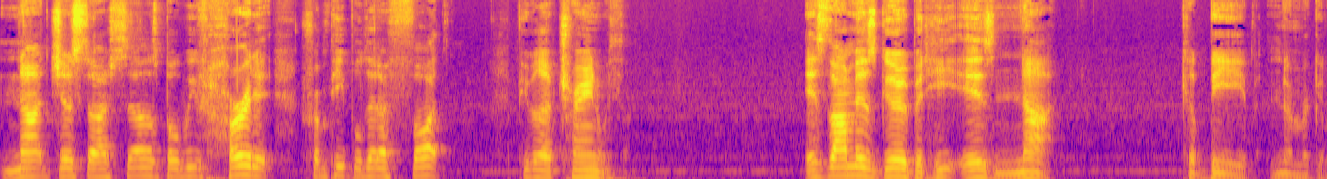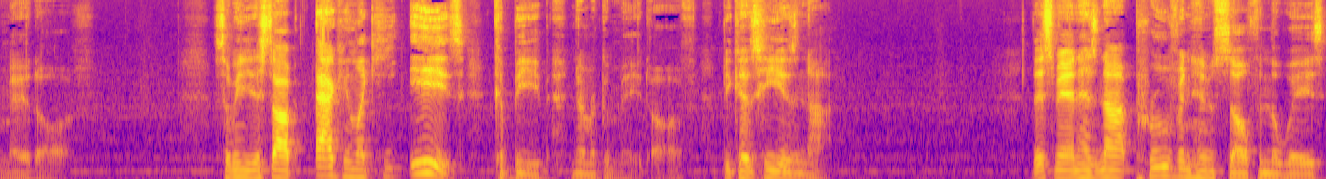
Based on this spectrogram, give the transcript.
not just ourselves, but we've heard it from people that have fought, people that have trained with him. Islam is good, but he is not Khabib Nurmagomedov. So we need to stop acting like he is Khabib Nurmagomedov because he is not. This man has not proven himself in the ways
